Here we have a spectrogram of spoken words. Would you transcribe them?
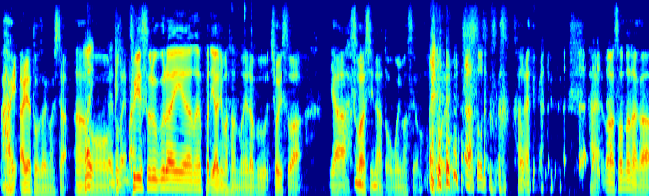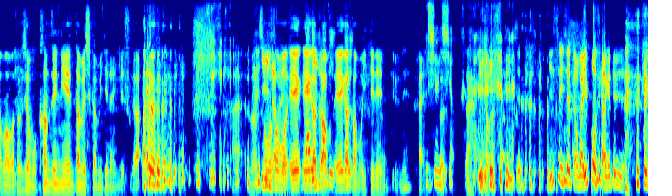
はい、ありがとうございました。あの、はいありがとうございますびっくりするぐらい、あの、やっぱり有馬さんの選ぶチョイスは、いやー、素晴らしいなと思いますよ。これも。あ、そうです。そうはいで。すか。はい。まあ、そんな中、まあ、私はもう完全にエンタメしか見てないんですが。はい。まあ、そもそもえ映画館、映画館も行ってねえっていうね。はい。一緒一緒。あ一緒一緒一緒って、お前一本しか上げてるじゃん。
